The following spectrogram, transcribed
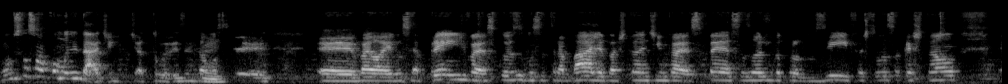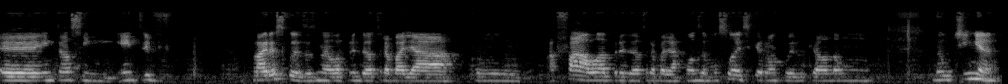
Como se fosse uma comunidade de atores. Então Sim. você é, vai lá e você aprende várias coisas, você trabalha bastante em várias peças, ajuda a produzir, faz toda essa questão. É, então, assim, entre várias coisas, né? Ela aprendeu a trabalhar com a fala, aprendeu a trabalhar com as emoções, que era uma coisa que ela não não tinha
